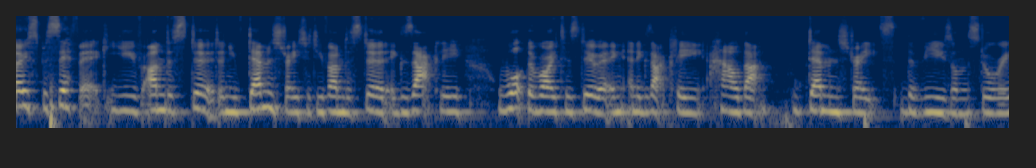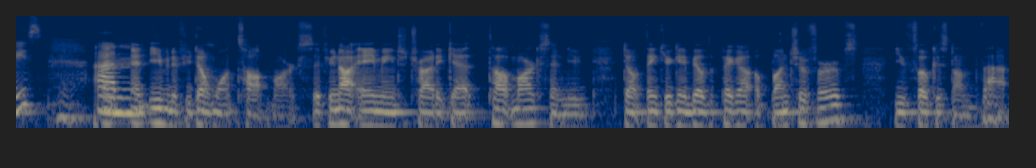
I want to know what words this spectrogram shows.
so specific you've understood and you've demonstrated you've understood exactly what the writer's doing and exactly how that demonstrates the views on the stories um, and, and even if you don't want top marks, if you're not aiming to try to get top marks and you don't think you're going to be able to pick out a bunch of verbs, you focused on that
